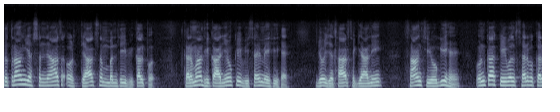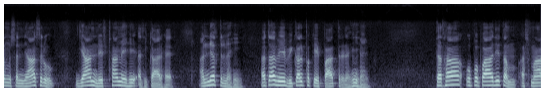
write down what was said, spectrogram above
सुतरांग यह संन्यास और त्याग संबंधी विकल्प कर्माधिकारियों के विषय में ही है, जो यथार्थ ज्ञानी सांख्य योगी हैं, उनका केवल सर्वकर्म संन्यास रूप ज्ञान निष्ठा में ही अधिकार है, अन्यत्र नहीं, अतः वे विकल्प के पात्र नहीं हैं। तथा उपपादित अस्मा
